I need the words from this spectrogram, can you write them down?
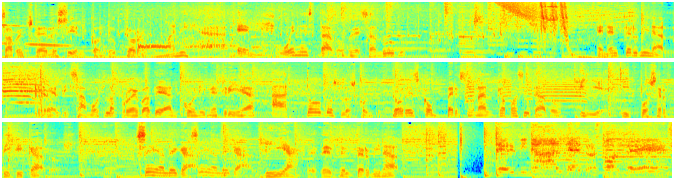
¿sabe usted si el conductor maneja en buen estado de salud? En el terminal, realizamos la prueba de alcoholimetría a todos los conductores con personal capacitado y equipos certificados. Sea legal, sea legal, viaje desde el terminal. Terminal de transportes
